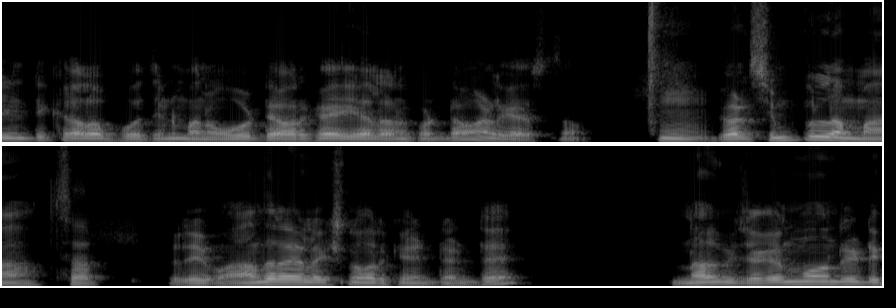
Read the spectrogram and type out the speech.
ఏంటి కలవకపోతే ఏంటి మనం ఓటు ఎవరికి వేయాలనుకుంటాం వాళ్ళకి వేస్తాం. ఇవాళ సింపుల్ అమ్మా. సార్. రేపు ఆంధ్ర ఎలక్షన్ వరకు ఏంటంటే నాకు జగన్మోహన్ రెడ్డి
